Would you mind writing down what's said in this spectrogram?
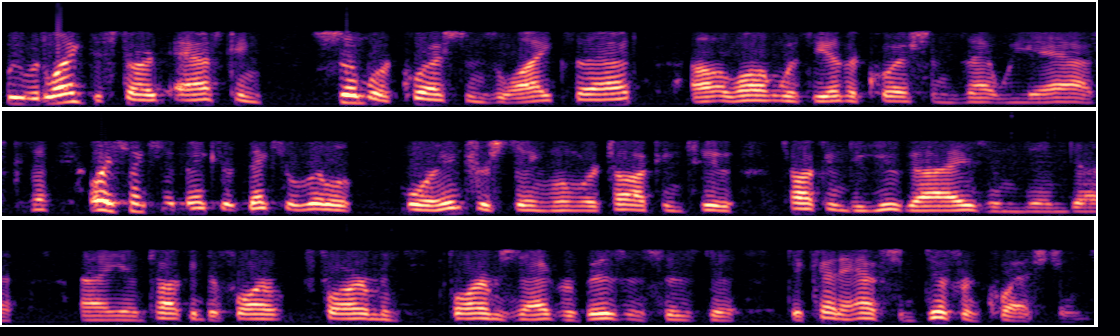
we would like to start asking similar questions like that, uh, along with the other questions that we ask. I always think it makes it makes it a little more interesting when we're talking to talking to you guys and and uh, uh, know talking to farm farm and farms and agribusinesses to to kind of have some different questions.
